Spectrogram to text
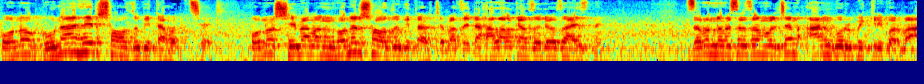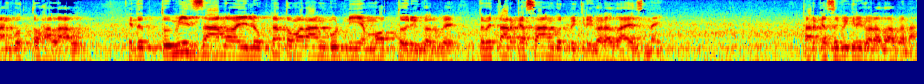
কোনো গুনাহের সহযোগিতা হচ্ছে, কোনো সীমা লঙ্ঘনের সহযোগিতা হচ্ছে, বা যেটা হালাল কাজ হলেও জায়জ নেই। যেমন নবিসাম বলছেন, আঙ্গুর বিক্রি করবা, আঙ্গুর তো হালাল। কিন্তু তুমি জানো এই লোকটা তোমার আঙ্গুর নিয়ে মদ তৈরি করবে, তুমি তার কাছে আঙ্গুর বিক্রি করা জায়েজ নাই। তার কাছে বিক্রি করা যাবে না।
